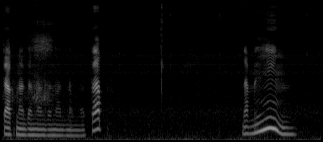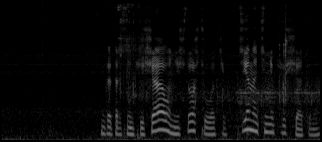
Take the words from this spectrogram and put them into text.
Так, надо, надо, надо нам на тап. Да блин. Это растение плюща, уничтожьте остров. Где найти мне плюща тогда?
